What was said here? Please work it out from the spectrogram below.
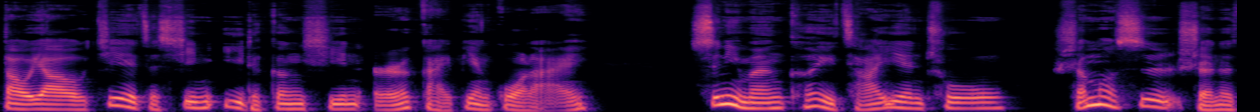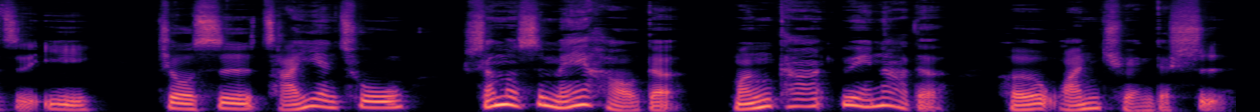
倒要借着心意的更新而改变过来，使你们可以查验出。什么是神的旨意？就是查验出什么是美好的、蒙他悦纳的和完全的事。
